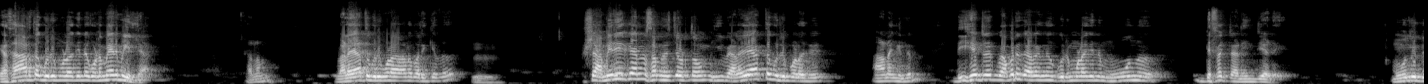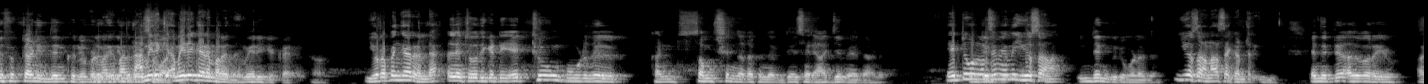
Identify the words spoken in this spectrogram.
യഥാർത്ഥ കുരുമുളകിന്റെ ഗുണമേന്മയില്ല. കാരണം വിളയാത്ത കുരുമുളകാണ് പറിക്കുന്നത്. പക്ഷെ അമേരിക്കക്കാരനെ സംബന്ധിച്ചിടത്തോളം ഈ വിളയാത്ത കുരുമുളക് ആണെങ്കിലും ഡീഹൈഡ്രേറ്റ് അവർ പറയുന്ന കുരുമുളകിന് മൂന്ന് ഡിഫക്റ്റാണ് ഇന്ത്യയുടെ. മൂന്ന് ഡിഫക്റ്റാണ് ഇന്ത്യൻ അമേരിക്ക അമേരിക്കക്കാരൻ പറയുന്നത്. അമേരിക്കക്കാരൻ. ആ. യൂറോപ്യൻകാരല്ല. അല്ല ചോദിക്കട്ടെ ഏറ്റവും കൂടുതൽ കൺസംഷൻ നടക്കുന്ന വിദേശ രാജ്യം ഏതാണ്? ഏറ്റവും കൂടുതൽ സമയം യു എസ് ആണ്. ഇന്ത്യൻ കുരുമുളക്. യു എസ് ആണ് ആസ് എ കൺട്രി എന്നിട്ട് അത് പറയൂ. അപ്പൊ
